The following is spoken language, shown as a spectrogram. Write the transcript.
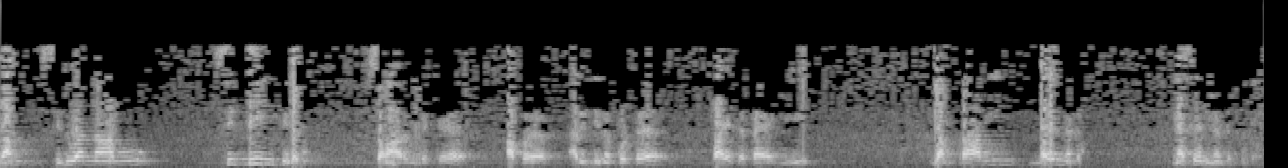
යම් සිදුවන්නා වූ සිද්ධීන් පිළිබඳ සමහර විටක අප අරිදිනකොට වයස පෑගී යම් ප්‍රාණීන් මැරෙන්නට නැසෙන්නට පුළුවන්.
